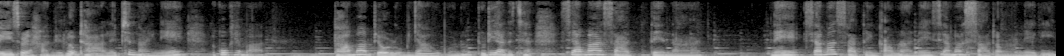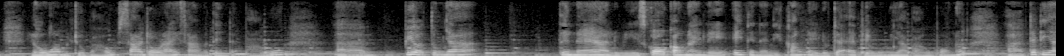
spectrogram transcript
ပေးဆိုတဲ့ဟာမျိုးလုပ်ထားတာလည်းဖြစ်နိုင်တယ်အခုခေတ်မှာဘာမှပြောလို့မရဘူးပေါ့နော်ဒုတိယတစ်ချက်ဆ iam စာတင်တာနဲ့ဆ iam စာတင်ကောင်းတာနဲ့ဆ iam စာတော်တာနဲ့ဒီလုံးဝမတူပါဘူးစာတော်တိုင်းစာမတင်တတ်ပါဘူးအမ်ပြီးတော့သူများတင်တန်းရလူတွေ score ကောင်းတိုင်းလည်းအဲ့တင်တန်းဒီကောင်းတယ်လို့တက်အပ်ပြောလို့မရပါဘူးပေါ့နော်အာတတိယ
